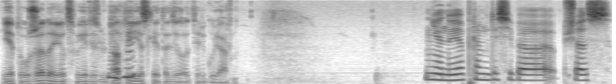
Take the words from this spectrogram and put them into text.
И это уже дает свои результаты, если это делать регулярно. Не, ну я прям для себя сейчас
